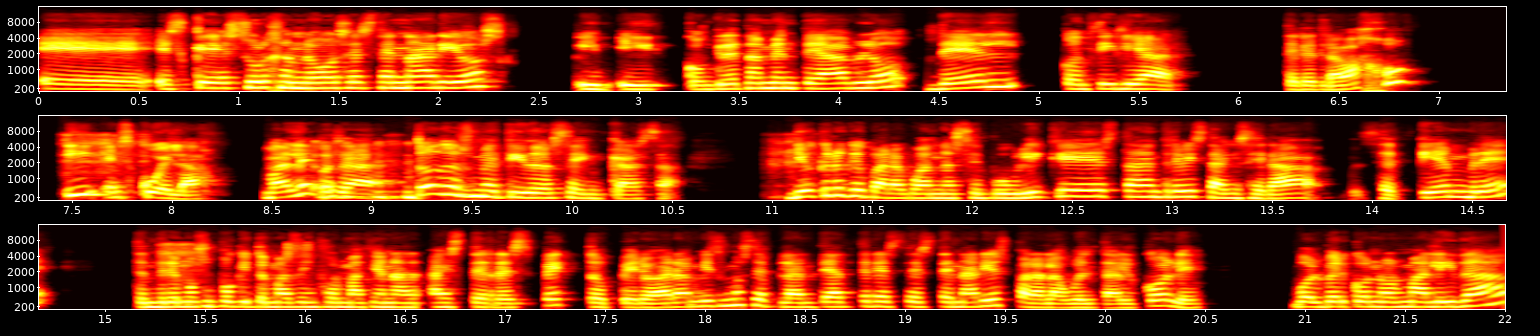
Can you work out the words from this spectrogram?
eh, es que surgen nuevos escenarios y, concretamente hablo del conciliar teletrabajo y escuela, ¿vale? O sea, todos metidos en casa. Yo creo que para cuando se publique esta entrevista, que será septiembre, tendremos un poquito más de información a, este respecto, pero ahora mismo se plantean tres escenarios para la vuelta al cole. Volver con normalidad,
